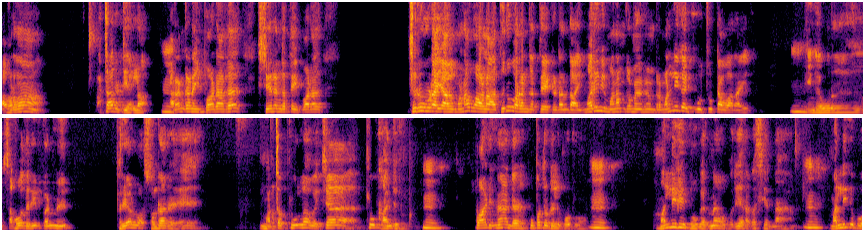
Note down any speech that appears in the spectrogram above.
அவர்தான் அத்தாரிட்டி எல்லாம். அரங்கனை பாடாத ஸ்ரீரங்கத்தை பாடாத திருவுடையால் மணவாளா திருவரங்கத்தே கிடந்தாய் மருவி மனம் கமழ்கின்ற மல்லிகை பூ சூட்டவாராய். ம். இங்க ஒரு சகோதரி பெண்ணு பெரியாழ்வார் சொல்றாரு மற்ற பூலாம் வச்சா பூ காஞ்சிடும் இந்த குப்பை தொட்டியில் போட்டுருவோம். மல்லிகை பூக்கு என்ன பெரிய ரகசியம்னா மல்லிகை பூ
